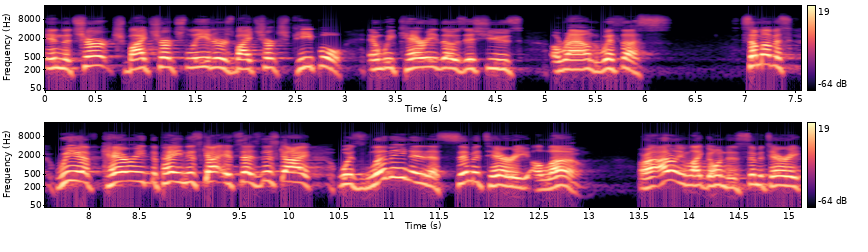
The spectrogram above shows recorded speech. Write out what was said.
in the church by church leaders, by church people, and we carry those issues around with us. Some of us, we have carried the pain. This guy, it says this guy was living in a cemetery alone. All right, I don't even like going to the cemetery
